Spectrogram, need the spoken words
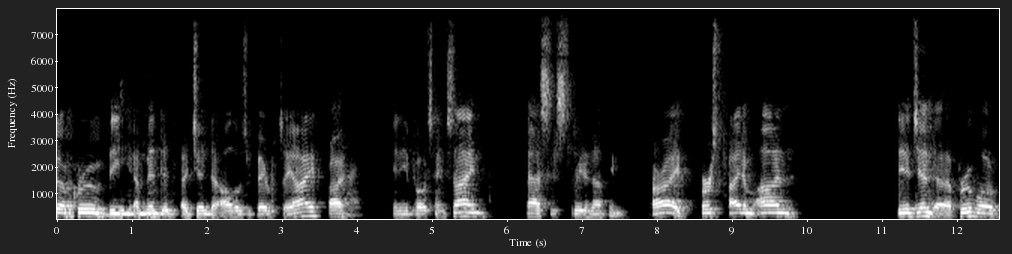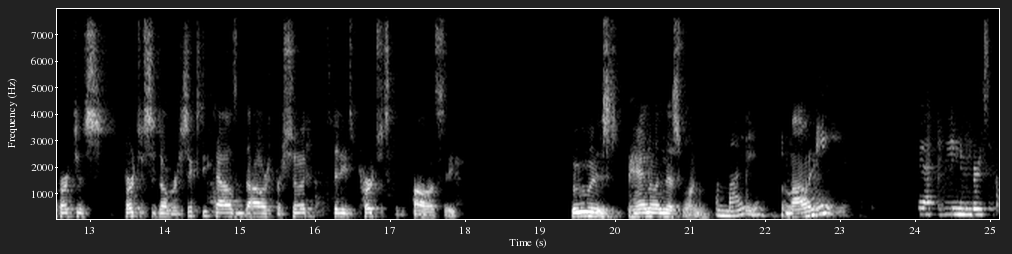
to approve the amended agenda. All those in favor say aye. Aye. Any opposed, same sign. Passes three to nothing. All right, first item on the agenda, approval of purchase, purchases over sixty thousand dollars pursuant to the city's purchasing policy. Who is handling this one? Molly. Molly? Me. Good afternoon, members of the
